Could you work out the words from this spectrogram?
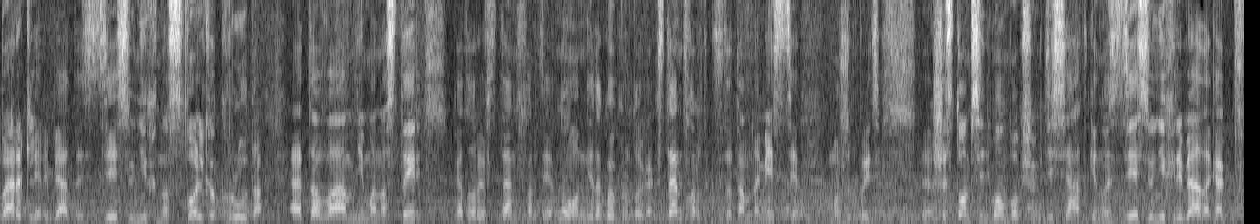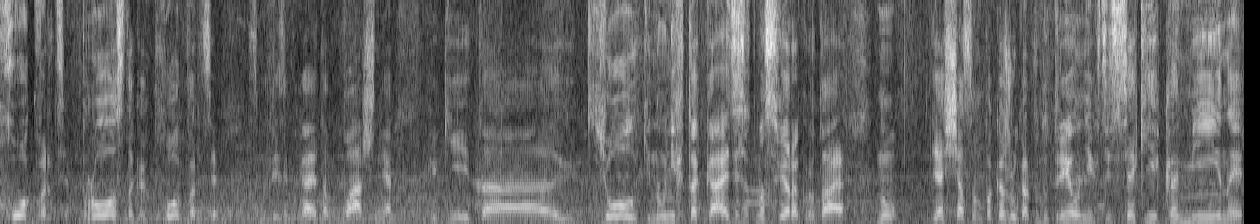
Беркли, ребята. Здесь у них настолько круто. Это вам не монастырь, который в Стэнфорде. Ну, он не такой крутой, как Стэнфорд, где-то там на месте, может быть, э, шестом, седьмом, в общем, в десятке. Но здесь у них, ребята, как в Хогвартсе. Просто как в Хогвартсе. Смотрите, какая-то башня, какие-то елки. Ну, у них такая здесь атмосфера крутая. Ну, я сейчас вам покажу, как внутри у них здесь всякие камины,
